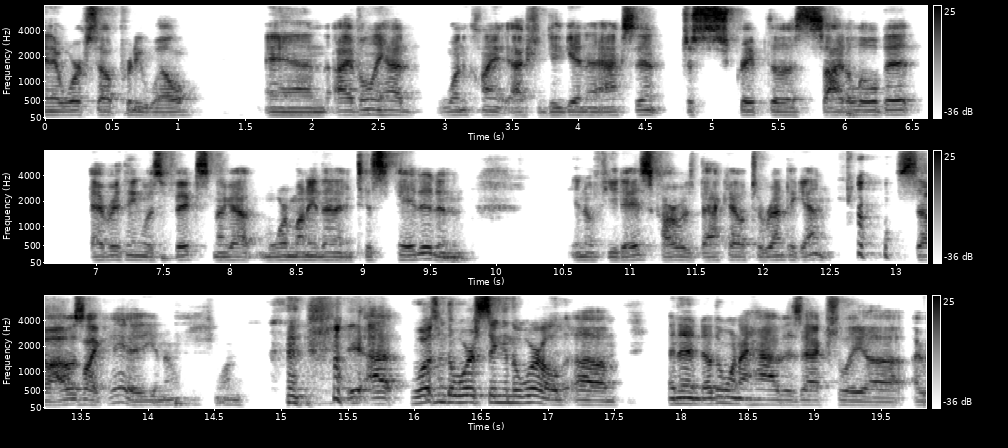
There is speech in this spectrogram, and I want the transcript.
and it works out pretty well. And I've only had one client actually did get in an accident, just scraped the side a little bit. Everything was fixed and I got more money than I anticipated. And in a few days, car was back out to rent again. so I was like, hey, you know, it wasn't the worst thing in the world. Um, and then another one I have is actually, uh, I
